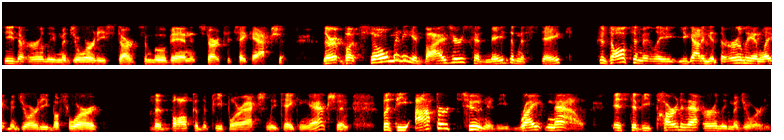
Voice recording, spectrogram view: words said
see the early majority start to move in and start to take action. There, but so many advisors have made the mistake because ultimately you got to get the early and late majority before the bulk of the people are actually taking action. But the opportunity right now is to be part of that early majority.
